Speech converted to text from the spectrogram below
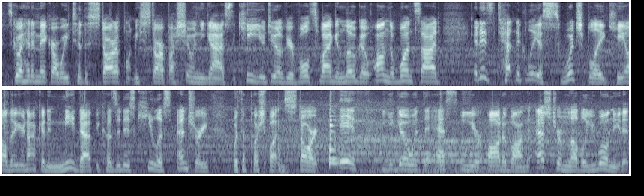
let's go ahead and make our way to the startup. Let me start by showing you guys the key. You do have your Volkswagen logo on the one side it is technically a switchblade key, although you're not going to need that because it is keyless entry with a push button start. If you go with the SE or Autobahn, the S trim level, you will need it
